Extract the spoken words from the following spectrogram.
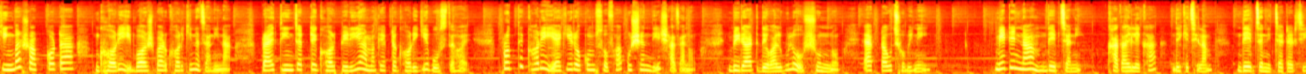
কিংবা সবকটা ঘরই বসবার ঘর কিনা জানি না। প্রায় তিন চারটে ঘর পেরিয়ে আমাকে একটা ঘরে গিয়ে বসতে হয়। প্রত্যেক ঘরেই একই রকম সোফা কুশন দিয়ে সাজানো। বিরাট দেওয়ালগুলো শূন্য, একটাও ছবি নেই। মেয়েটির নাম দেবযানী। খাতায় লেখা দেখেছিলাম, দেবযানী চ্যাটার্জি।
